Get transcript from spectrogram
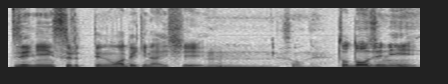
是認するっていうのはできないし、うん。そうね。と同時に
